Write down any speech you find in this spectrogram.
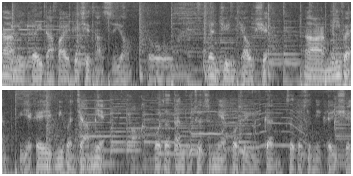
那你可以打包，也可以现场使用，都任君挑选。那米粉也可以米粉加面。啊或者单独就是面，或者鱼羹，这都是你可以选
